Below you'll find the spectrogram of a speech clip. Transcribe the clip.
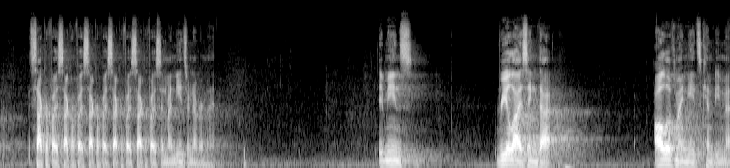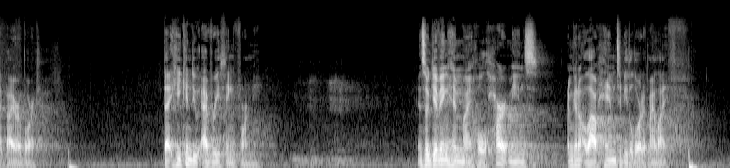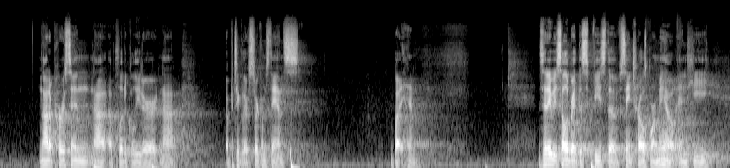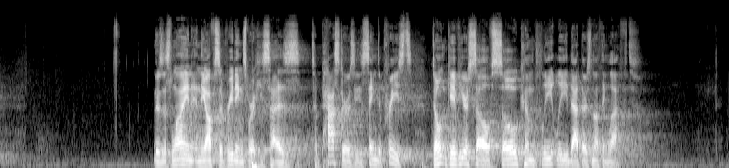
sacrifice, sacrifice, sacrifice, sacrifice, sacrifice, and my needs are never met. It means realizing that all of my needs can be met by our Lord, that He can do everything for me. And so giving him my whole heart means I'm going to allow him to be the Lord of my life. Not a person, not a political leader, not a particular circumstance, but him. Today we celebrate this feast of St. Charles Borromeo, and he. There's this line in the Office of Readings where he says to pastors, he's saying to priests, don't give yourself so completely that there's nothing left.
